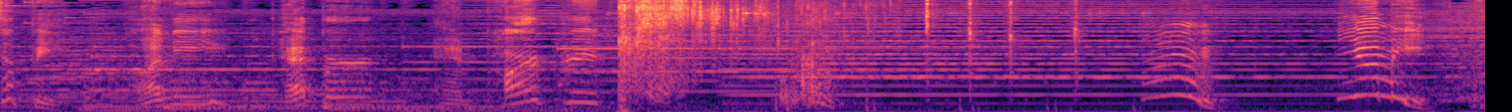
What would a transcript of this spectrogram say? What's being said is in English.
recipe. Honey, pepper, and partridge. Mmm, yummy.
